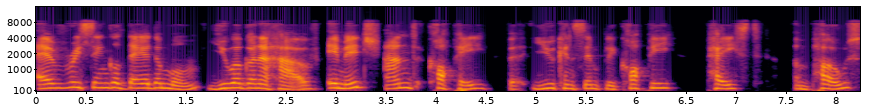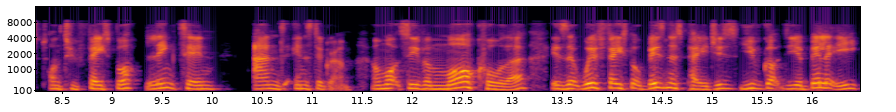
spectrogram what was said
every single day of the month, you are going to have image and copy that you can simply copy, paste, and post onto Facebook, LinkedIn, and Instagram. And what's even more cooler is that with Facebook business pages, you've got the ability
